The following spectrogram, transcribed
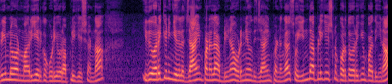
ட்ரீம் லெவன் மாதிரியே இருக்கக்கூடிய ஒரு அப்ளிகேஷன் தான். இது வரைக்கும் நீங்கள் இதில் ஜாயின் பண்ணலை அப்படின்னா உடனே வந்து ஜாயின் பண்ணுங்கள் ஸோ இந்த அப்ளிகேஷனை பொறுத்த வரைக்கும் பார்த்தீங்கன்னா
